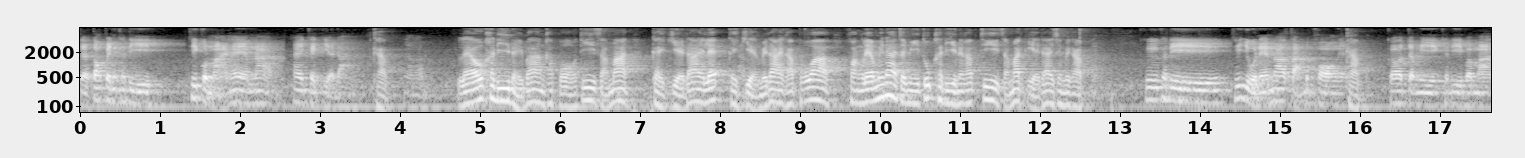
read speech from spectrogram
แต่ต้องเป็นคดีที่กฎหมายให้อำนาจให้ไกลเกลี่ยได้ครับนะครับ แล้วคดีไหนบ้างครับปอที่สามารถไก่เกลี่ยได้และไก่เกลี่ยไม่ได้ครับ เพราะว่าฟังแล้วไม่น่าจะมีทุกคดีนะครับ ที่สามารถเกลี่ยได้ใช่ไหมครับ คือคดีที่อยู่ในอำนาจศาลปกครองเนี่ยครับก็จะมีคดีประมาณ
